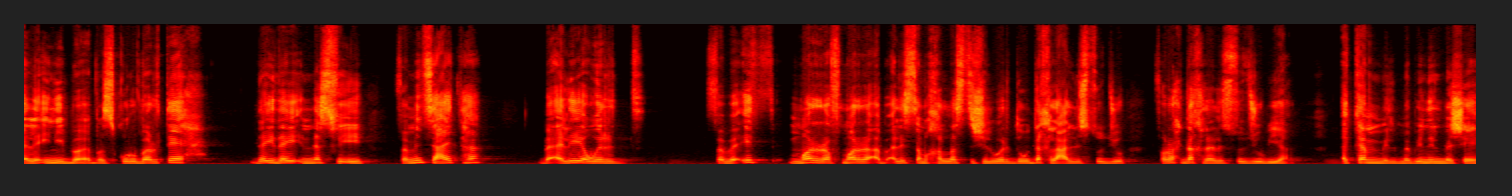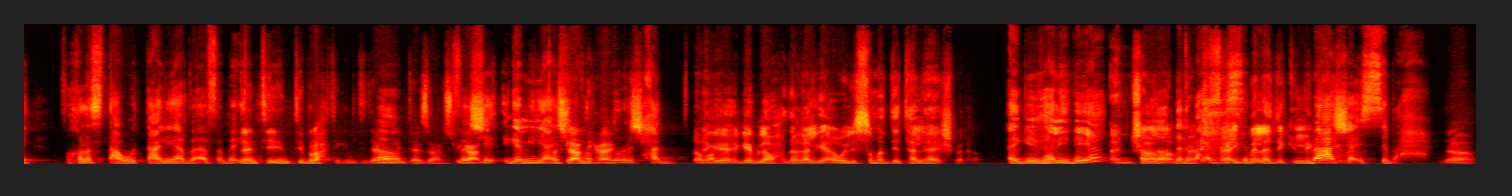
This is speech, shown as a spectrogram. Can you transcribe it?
ألاقيني بذكره برتاح. ده يضايق الناس في إيه؟ فمن ساعتها بقى ليا ورد. فبقيت مرة في مرة أبقى لسه ما خلصتش الورد وداخلة على الاستوديو فأروح داخلة الاستوديو بيها. أكمل ما بين المشاه فخلاص اتعودت عليها بقى لا فبقيت انت انت براحتك انت تعملي آه. اللي انت عايزاه محدش ليك عندك. فشيء جميل يعني محدش شيء ما. بضرش حد. أنا طبعا جاي- جايب لها واحدة غالية قوي لسه ما اديتها لهاش بقى. أجيبها لي هدية؟ إن شاء الله, ده أنا بحب في عيد السبح. ميلادك اللي جاي بعشق. السبح. آه.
